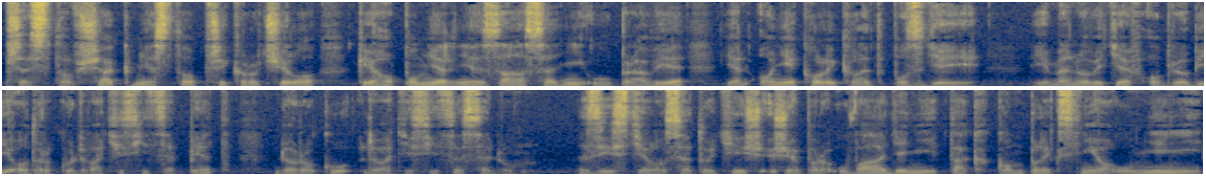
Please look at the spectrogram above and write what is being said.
Přesto však město přikročilo k jeho poměrně zásadní úpravě jen o několik let později, jmenovitě v období od roku 2005 do roku 2007. Zjistilo se totiž, že pro uvádění tak komplexního umění,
